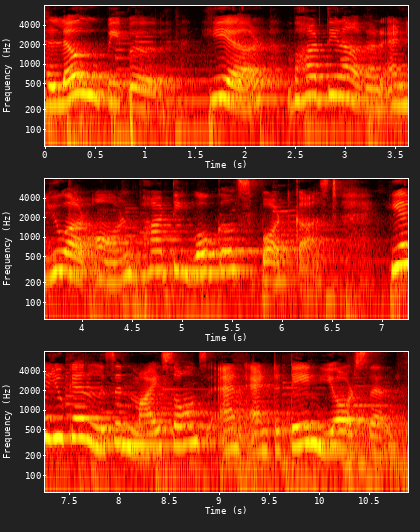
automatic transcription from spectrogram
Hello, people. Here, Bharti Nagar, and you are on Bharti Vocals Podcast. Here, you can listen my songs and entertain yourself.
